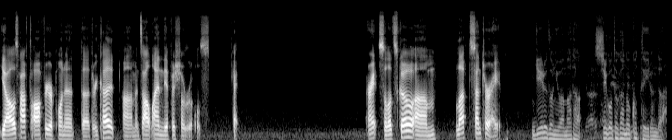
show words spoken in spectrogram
you always have to offer your opponent the three cut. Um, it's outlined in the official rules. Okay. All right, so let's go um left, center, right. ギルドにはまだ仕事が残っているんだ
